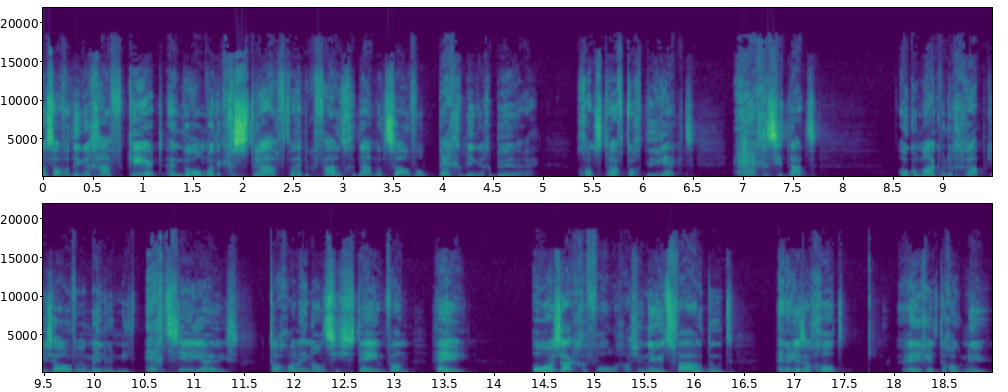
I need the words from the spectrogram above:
Zoveel dingen gaan verkeerd. En waarom word ik gestraft? Wat heb ik fout gedaan? Dat zoveel pechdingen gebeuren. God straft toch direct. Ergens zit dat ook al maken we er grapjes over en menen we het niet echt serieus, toch wel in ons systeem van, hey, oorzaak-gevolg. Als je nu iets fout doet en er is een God, reageert het toch ook nu?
